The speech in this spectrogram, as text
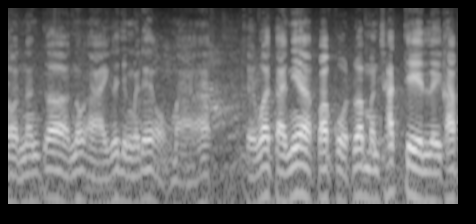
ตอนนั้นก็น้องอายก็ยังไม่ได้ออกมาฮะ แต่ว่าแต่เนี้ยปรากฏว่ามันชัดเจนเลยครับ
